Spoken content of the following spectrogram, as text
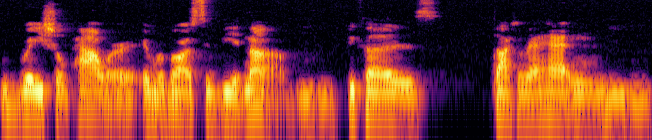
racial power in regards to Vietnam Mhm, because Dr. Manhattan, mhm.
